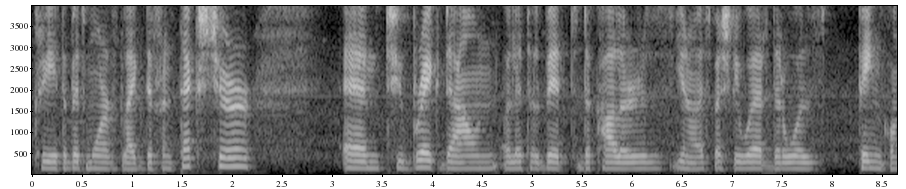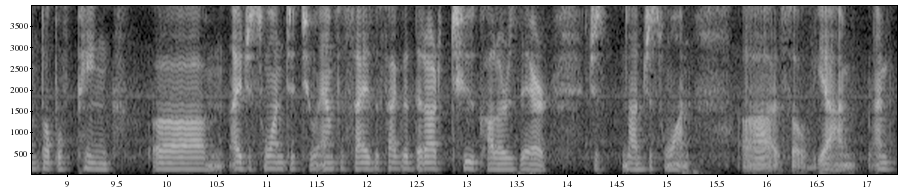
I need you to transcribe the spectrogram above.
create a bit more like different texture and to break down a little bit the colors you know especially where there was pink on top of pink um, I just wanted to emphasize the fact that there are two colors there, just not just one. Uh, so yeah, I'm I'm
